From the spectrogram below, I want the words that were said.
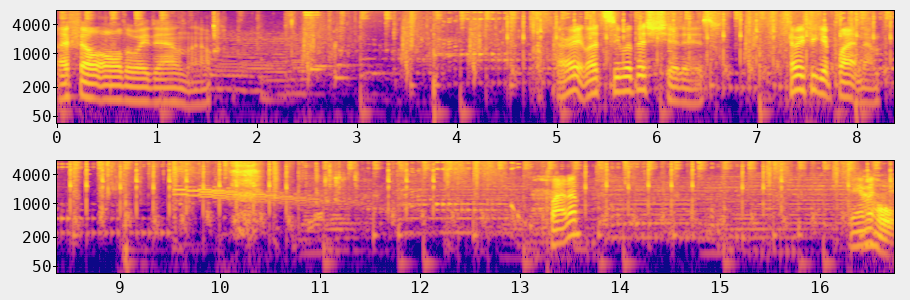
I fell all the way down though. Alright, let's see what this shit is. Tell me if you get platinum. Platinum? Damn it. No.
